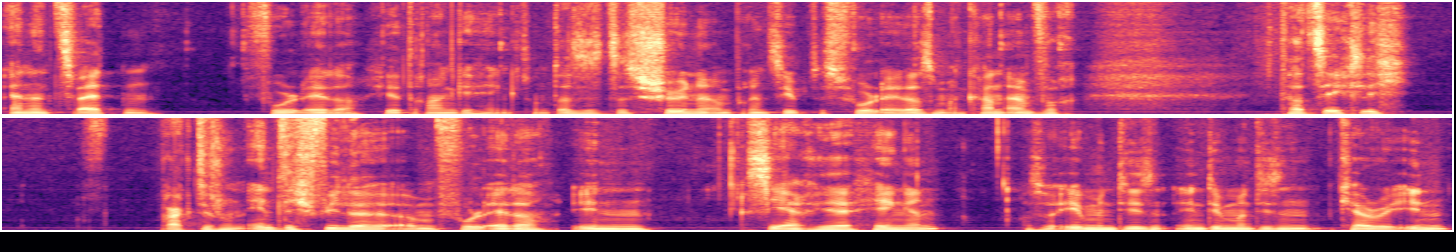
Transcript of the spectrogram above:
einen zweiten Full Adder hier dran gehängt. Und das ist das Schöne am Prinzip des Full Adders. Man kann einfach tatsächlich praktisch unendlich viele ähm, Full Adder in Serie hängen. Also eben in diesen, indem man diesen Carry-In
